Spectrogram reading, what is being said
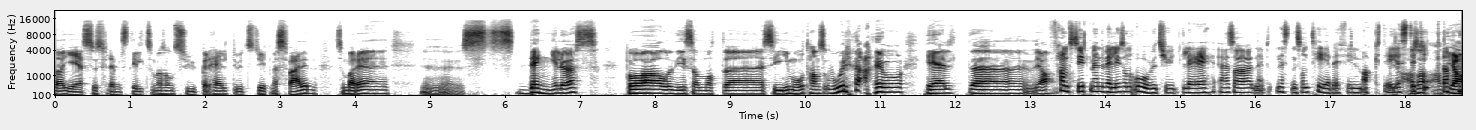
da Jesus fremstilt som en sånn superhelt utstyrt med sverd, som bare eh, stenger løs på alle de som måtte si imot hans ord, er jo helt uh, Ja. Framstilt med en veldig sånn overtydelig, altså, nesten sånn TV-filmaktig ja, estetikk. han- da. Ja,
